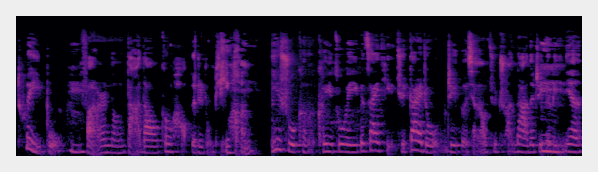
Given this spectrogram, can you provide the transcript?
退一步，嗯。反而能达到更好的这种平衡。平衡，艺术可能可以作为一个载体，去带着我们这个想要去传达的这个理嗯。念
